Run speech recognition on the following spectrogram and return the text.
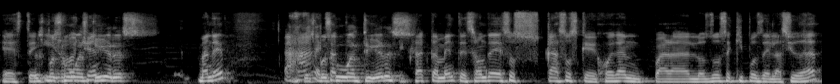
este, Después y Rochen, Tigres. ¿Mandé? Ajá, Después jugó en Tigres. Exactamente, son de esos casos que juegan para los dos equipos de la ciudad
